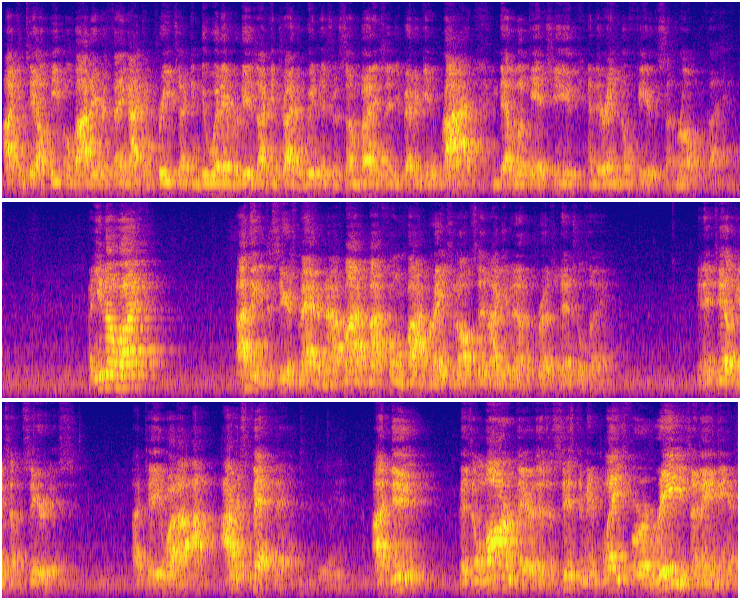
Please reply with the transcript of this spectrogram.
I can tell people about everything. I can preach. I can do whatever it is. I can try to witness with somebody. Said you better get right, and they'll look at you, and there ain't no fear. There's something wrong with that. And you know what? I think it's a serious matter. Now, if my, my phone vibrates and all of a sudden I get another presidential thing, and it tells me something serious, I tell you what, I, I, I respect that. I do. There's an alarm there. There's a system in place for a reason, amen.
